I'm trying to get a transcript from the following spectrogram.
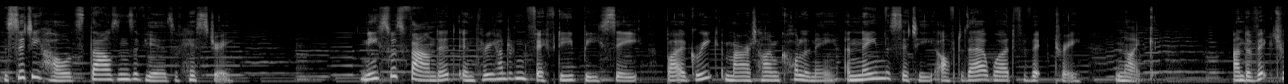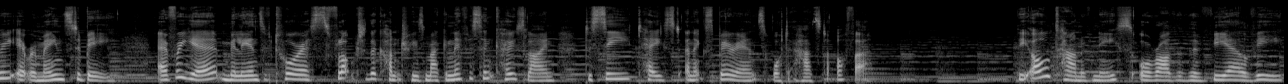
the city holds thousands of years of history. Nice was founded in 350 BC by a Greek maritime colony and named the city after their word for victory, Nike. And a victory it remains to be, Every year, millions of tourists flock to the country's magnificent coastline to see, taste, and experience what it has to offer. The old town of Nice, or rather the Vieille Ville,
